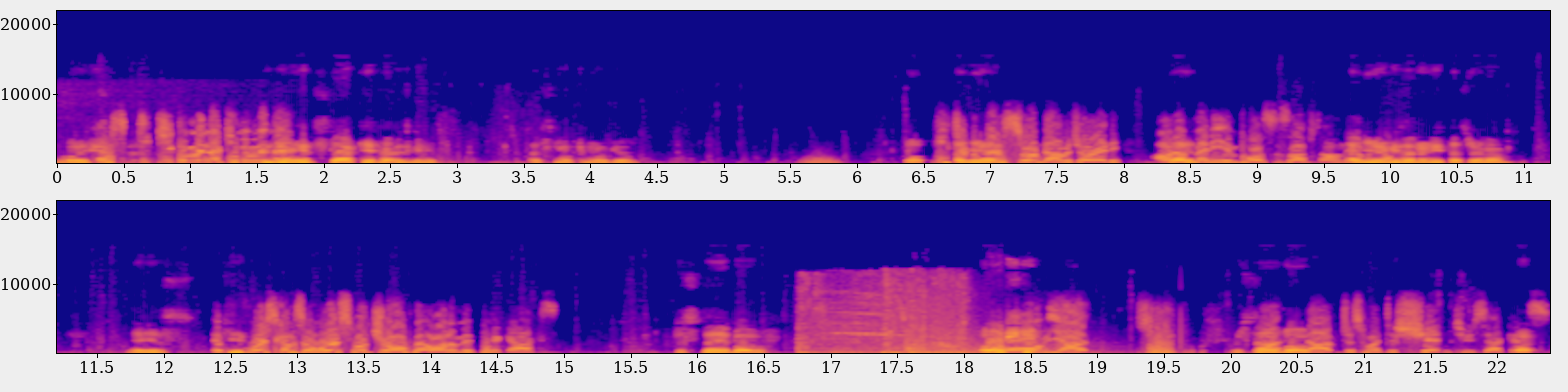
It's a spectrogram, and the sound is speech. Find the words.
Oh, keep him in there. He's gonna get stuck. Yeah, he's gonna get. I smoked him real good. Oh, He took a bit of storm damage already. I don't Yeah, have many impulses left. I only I have hear a him. He's underneath us right now. Yeah, you just If keep, worst comes to worst, we'll drop it on him and pickaxe. just stay above. Oh, oh shit! Oh yeah. We're still That, above. that just went to shit in two seconds.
